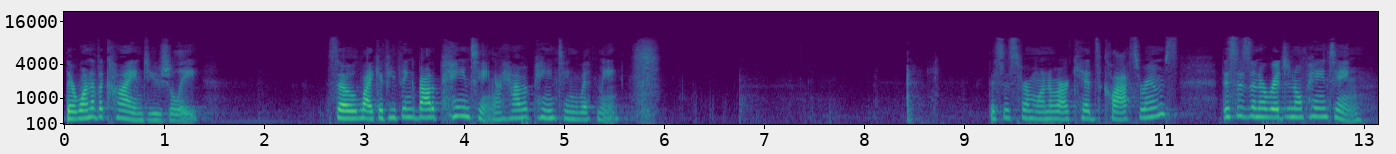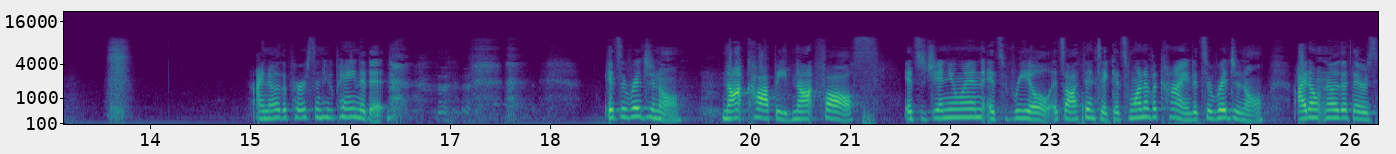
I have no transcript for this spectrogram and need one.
They're one of a kind usually. So, like if you think about a painting, I have a painting with me. This is from one of our kids' classrooms. This is an original painting. I know the person who painted it. It's original, not copied, not false. It's genuine, it's real, it's authentic, it's one of a kind, it's original. I don't know that there's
